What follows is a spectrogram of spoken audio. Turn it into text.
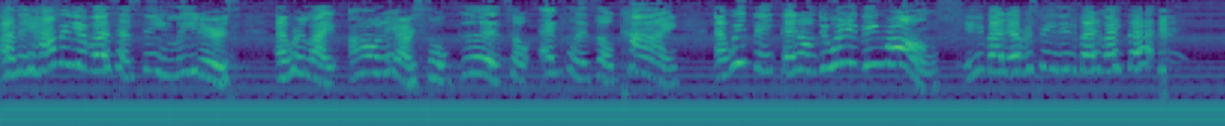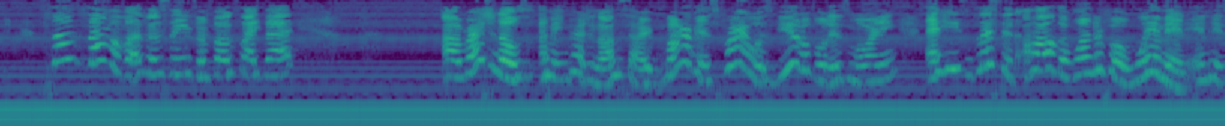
I mean, how many of us have seen leaders and we're like, oh, they are so good, so excellent, so kind, and we think they don't do anything wrong. Anybody ever seen anybody like that? some some of us have seen some folks like that. Uh, Reginald's, I mean Reginald, I'm sorry, Marvin's prayer was beautiful this morning, and he's listed all the wonderful women in his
